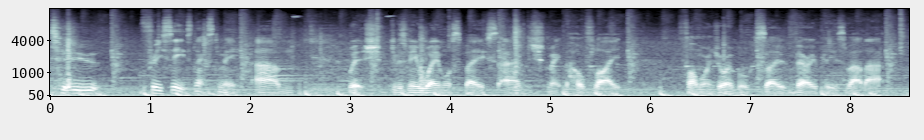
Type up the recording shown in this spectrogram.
two free seats next to me, um, which gives me way more space and should make the whole flight far more enjoyable. So very pleased about that.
